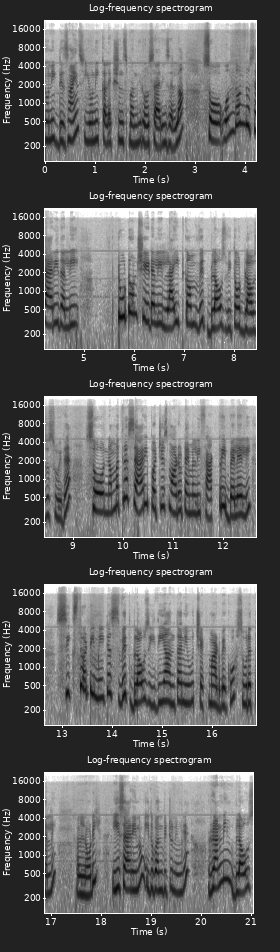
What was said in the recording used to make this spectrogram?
ಯೂನಿಕ್ ಡಿಸೈನ್ಸ್ ಯೂನಿಕ್ ಕಲೆಕ್ಷನ್ಸ್ ಬಂದಿರೋ ಸ್ಯಾರೀಸ್ ಎಲ್ಲ. ಸೊ ಒಂದೊಂದು ಸ್ಯಾರಿದಲ್ಲಿ ಟೂ ಟೋನ್ ಶೇಡಲ್ಲಿ light cum with blouse without blouses ಇದೆ. ಸೊ ನಮ್ಮ ಹತ್ರ ಸ್ಯಾರಿ ಪರ್ಚೇಸ್ ಮಾಡೋ ಟೈಮಲ್ಲಿ ಫ್ಯಾಕ್ಟ್ರಿ ಬೆಲೆಯಲ್ಲಿ six thirty metres with blouse ಇದೆಯಾ ಅಂತ ನೀವು ಚೆಕ್ ಮಾಡಬೇಕು ಸೂರತ್ತಲ್ಲಿ. ಅಲ್ಲಿ ನೋಡಿ, ಈ ಸ್ಯಾರಿನೂ ಇದು ಬಂದುಬಿಟ್ಟು ನಿಮಗೆ ರನ್ನಿಂಗ್ ಬ್ಲೌಸ್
